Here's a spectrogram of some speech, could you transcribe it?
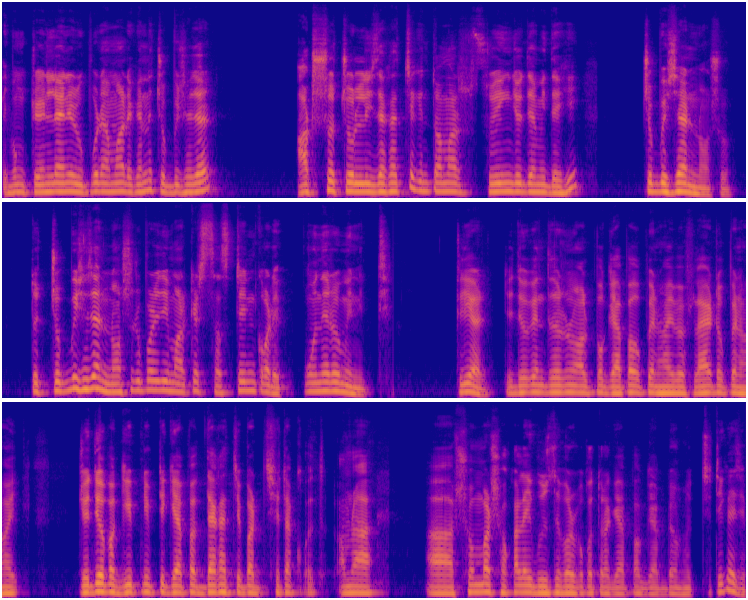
এবং ট্রেন লাইনের উপরে আমার এখানে চব্বিশ হাজার আটশো চল্লিশ দেখাচ্ছে, কিন্তু আমার সুইং যদি আমি দেখি, চব্বিশ হাজার নশো। তো চব্বিশ হাজার নশোর উপরে যদি মার্কেট সাস্টেন করে পনেরো মিনিট ক্লিয়ার যদি ওখানে ধরুন অল্প গ্যাপা ওপেন হয় বা ফ্ল্যাট ওপেন হয় যদিও বা গিফট নিফটি গ্যাপ আপ দেখাচ্ছে বাট সেটা আমরা সোমবার সকালেই বুঝতে পারব কতটা গ্যাপ আপ গ্যাপ ডাউন হচ্ছে, ঠিক আছে?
